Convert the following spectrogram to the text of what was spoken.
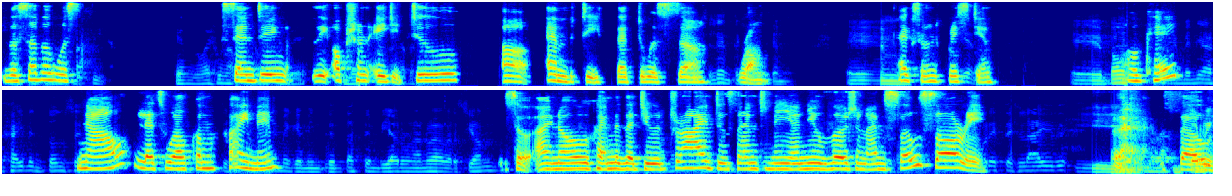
the server was sending the option 82 uh, empty. That was uh, wrong. Excellent, Christian. Okay. Now let's welcome Jaime. So I know, Jaime, that you tried to send me a new version. I'm so sorry. so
